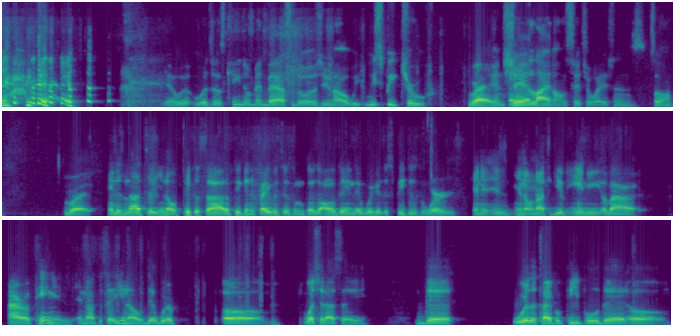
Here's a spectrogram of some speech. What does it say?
yeah, we're, we're just kingdom ambassadors. You know, we we speak truth, right, and shed and light on situations. So, right, and it's not to you know pick a side or pick any favoritism because the only thing that we're here to speak is the word and it is you know not to give any of our our opinions and not to say you know that we're um what should i say that we're the type of people that um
